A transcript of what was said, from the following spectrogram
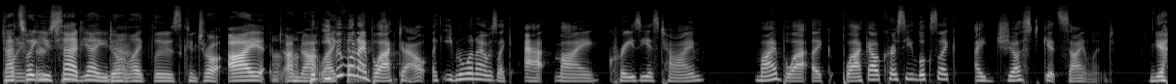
That's what you said. Yeah, you don't Yeah. like lose control. I I'm uh-uh. not But like even when I blacked out, like even when I was like at my craziest time, my black like blackout Chrissy looks like I just get silent. yeah.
